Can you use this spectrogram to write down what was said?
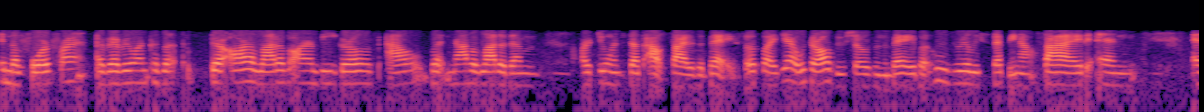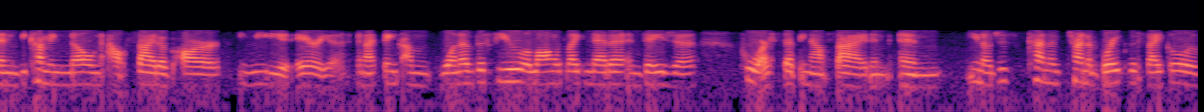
in the forefront of everyone because uh, there are a lot of R&B girls out, but not a lot of them are doing stuff outside of the Bay. So it's like, yeah, we could all do shows in the Bay, but who's really stepping outside and and becoming known outside of our immediate area. And I think I'm one of the few, along with like Netta and Deja, who are stepping outside and and you know just kind of trying to break the cycle of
